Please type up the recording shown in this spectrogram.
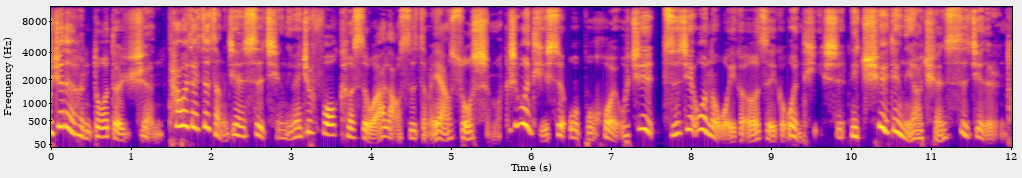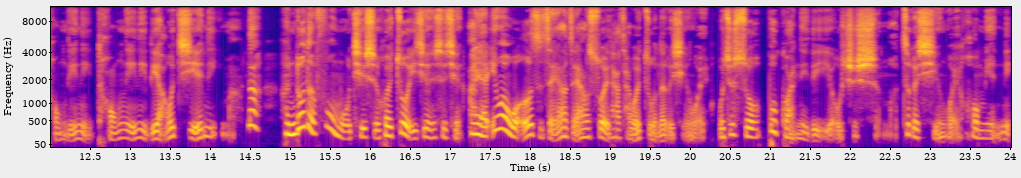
我觉得很多的人他会在这整件事情里面去 focus，我要老师怎么样说什么。可是问题是我不会，我去直接问了我一个儿子一个问题是：你确定你要全世界的人同理你、同理你、了解你吗？那。很多的父母其实会做一件事情，哎呀，因为我儿子怎样怎样，所以他才会做那个行为。我就说，不管你理由是什么，这个行为后面你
